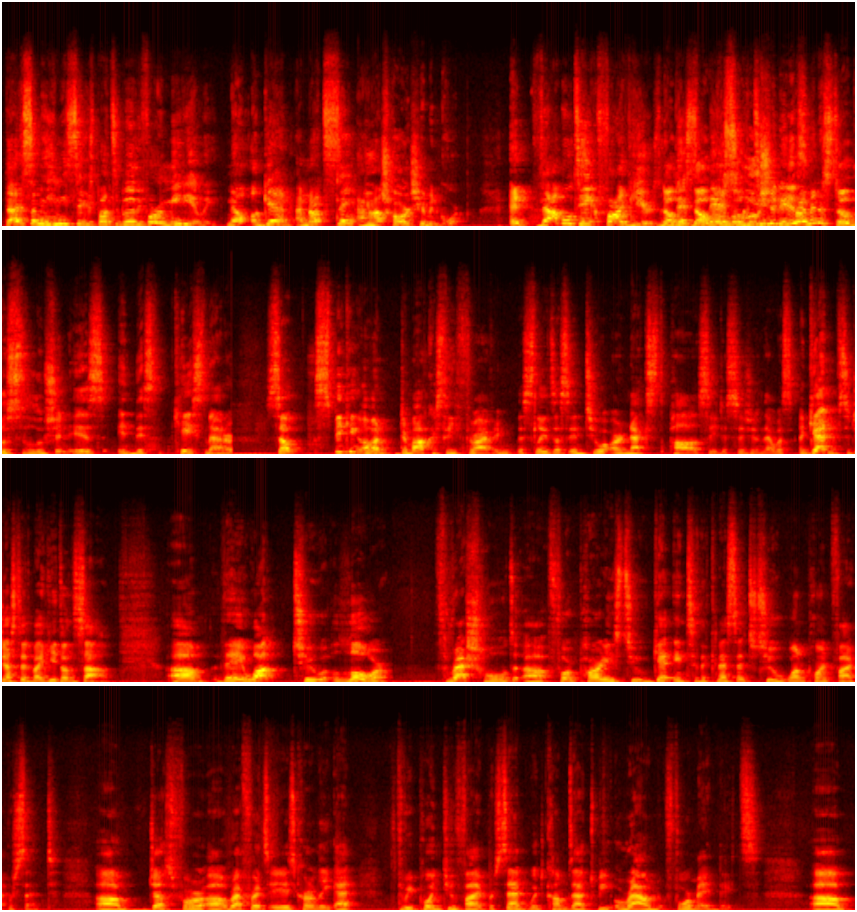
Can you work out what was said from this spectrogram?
That is something he needs to take responsibility for immediately. Now, again, I'm not saying You I- charge him in court. And that will take five years. no, this no, man the solution is prime minister. no. The solution is in this case matter. So, speaking of a democracy thriving, this leads us into our next policy decision that was again suggested by Gideon Sa'ar. Um, they want to lower threshold uh, for parties to get into the Knesset to 1.5 percent. Um, just for uh, reference, it is currently at 3.25 percent, which comes out to be around four mandates. Um,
